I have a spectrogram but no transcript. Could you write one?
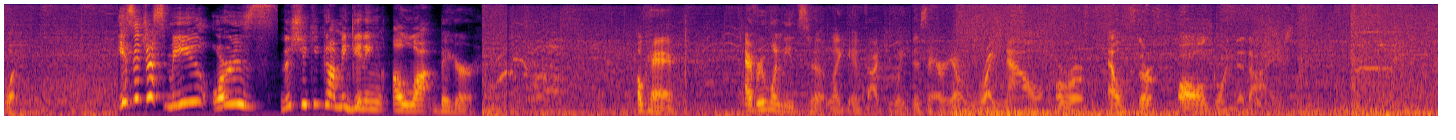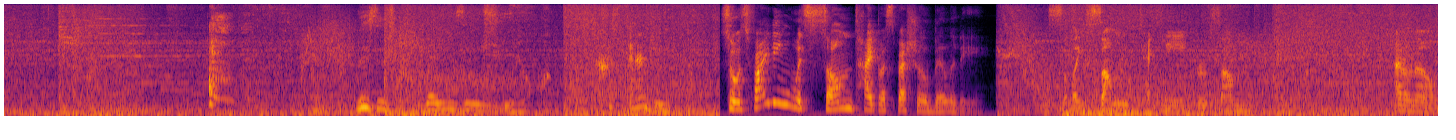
What? Is it just me, or is the Shikigami getting a lot bigger? Okay, everyone needs to, like, evacuate this area right now, or else they're all going to die. this is crazy. Energy. So it's fighting with some type of special ability. So, like, some technique or some... I don't know.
